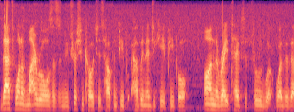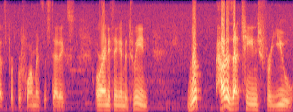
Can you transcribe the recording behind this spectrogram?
that's one of my roles as a nutrition coach is helping people helping educate people on the right types of food, whether that's for performance, aesthetics, or anything in between. What how does that change for you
